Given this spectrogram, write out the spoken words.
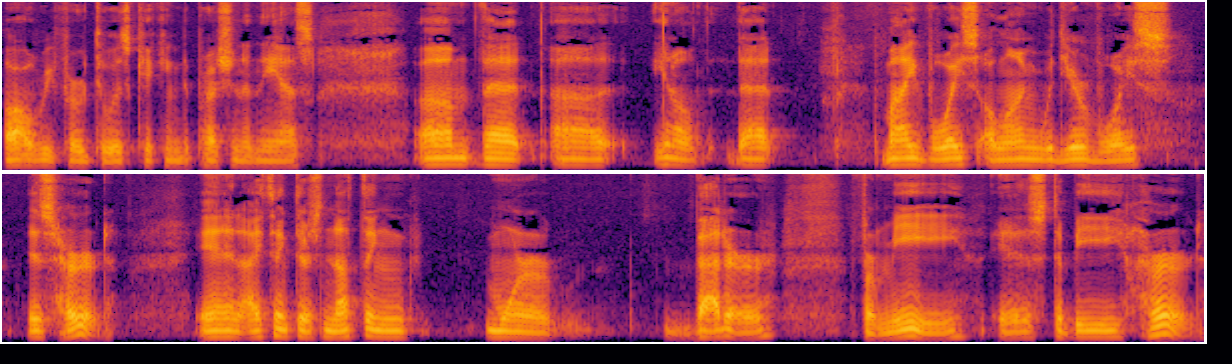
all referred to as kicking depression in the ass. Um, that uh, you know that my voice along with your voice is heard, and I think there's nothing more better for me is to be heard.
